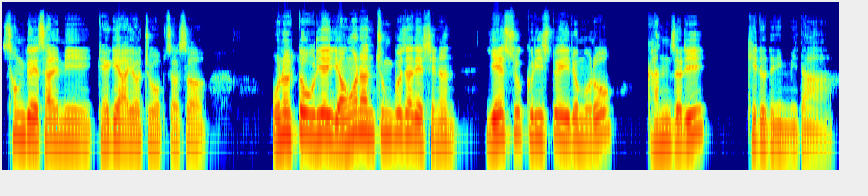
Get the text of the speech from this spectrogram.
성도의 삶이 되게 하여 주옵소서. 오늘 또 우리의 영원한 중보자 되시는 예수 그리스도의 이름으로 간절히 기도드립니다.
